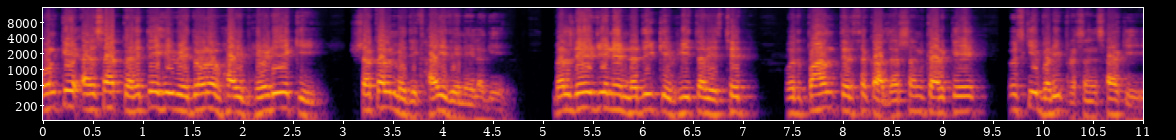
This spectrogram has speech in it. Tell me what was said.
उनके ऐसा कहते ही वे दोनों भाई भेड़िए की शक्ल में दिखाई देने लगे। बलदेव जी ने नदी के भीतर स्थित उत्पान तीर्थ का दर्शन करके उसकी बड़ी प्रशंसा की।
